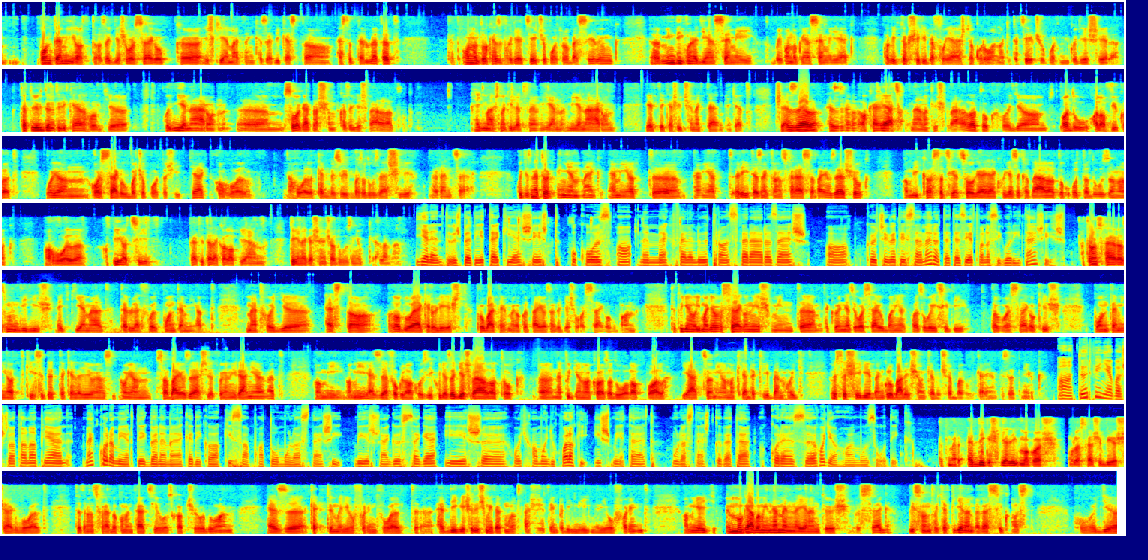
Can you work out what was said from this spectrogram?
pont emiatt az egyes országok is kiemelten kezelik ezt a, ezt a területet. Tehát onnantól kezdve, hogy egy cégcsoportról beszélünk, mindig van egy ilyen személy, vagy vannak olyan személyek, akik többségi befolyást gyakorolnak itt a cégcsoport működésére. Tehát ők döntik el, hogy, hogy milyen áron szolgáltassanak az egyes vállalatok egymásnak, illetve milyen, milyen áron értékesítsenek terméket. És ezzel, ezzel akár játszhatnának is a vállalatok, hogy az adó alapjukat olyan országokba csoportosítják, ahol, ahol kedvezőbb az adózási rendszer. Hogy ez ne történjen meg, emiatt, emiatt léteznek transferálszabályozások, amik azt a célt szolgálják, hogy ezek a vállalatok ott adózzanak, ahol a piaci feltételek alapján ténylegesen is adózniuk kellene. Jelentős bevételkiesést okoz a nem megfelelő transferárazás a költségvetés számára, tehát ezért van a szigorítás is? A transfer az mindig is egy kiemelt terület volt pont emiatt, mert hogy ezt a, adó elkerülést próbálták megakadályozni az egyes országokban. Tehát ugyanúgy Magyarországon is, mint, mint a környező országokban, illetve az OECD tagországok is pont emiatt készítettek el egy olyan, olyan szabályozást, illetve olyan irányelvet, ami, ami ezzel foglalkozik, hogy az egyes vállalatok ne tudjanak az adóalappal játszani annak érdekében, hogy összességében globálisan kevesebb adót kelljen fizetniük. A törvényjavaslat alapján mekkora mértékben emelkedik a kiszabható mulasztási bírság összege, és hogyha mondjuk valaki ismételt mulasztást követel, akkor ez hogyan halmozódik? Tehát már eddig is egy elég magas mulasztási bírság volt, tehát a transfer dokumentációhoz kapcsolódóan. Ez 2 millió forint volt eddig, és az ismételt mulasztás esetén pedig 4 millió forint, ami egy önmagában még nem menne jelentős összeg, viszont hogyha figyelembe vesszük azt, hogy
